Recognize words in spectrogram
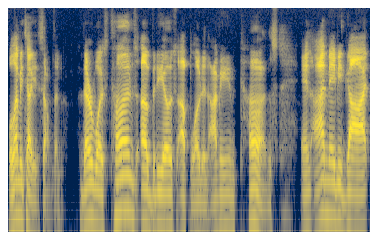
Well, let me tell you something. There was tons of videos uploaded. I mean, tons. And I maybe got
